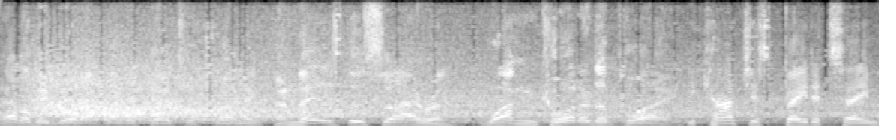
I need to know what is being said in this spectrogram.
That'll be brought up by the coach at training. And there's the siren. One quarter to play. You can't just beat a team.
